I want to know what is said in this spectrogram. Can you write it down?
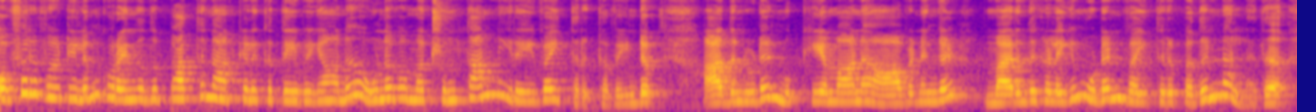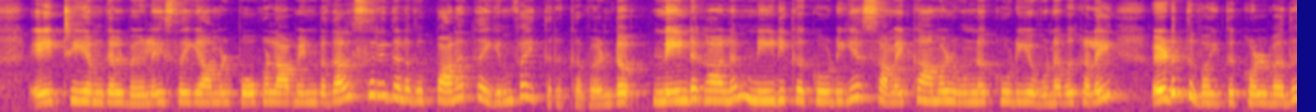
ஒவ்வொரு வீட்டிலும் குறைந்தது பத்து நாட்களுக்கு தேவையான உணவு மற்றும் தண்ணீரை வைத்திருக்க வேண்டும். அதனுடன் முக்கியமான ஆவணங்கள் மருந்துகளையும் உடன் வைத்திருப்பது நல்லது. ஏடிஎம்கள் வேலை செய்யாமல் போகலாம் என்பதால் சிறிதளவு பணத்தையும் வைத்திருக்க வேண்டும். நீண்ட காலம் நீடிக்கக்கூடிய சமைக்காமல் உண்ணக்கூடிய உணவுகளை எடுத்து வைத்துக் கொள்வது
